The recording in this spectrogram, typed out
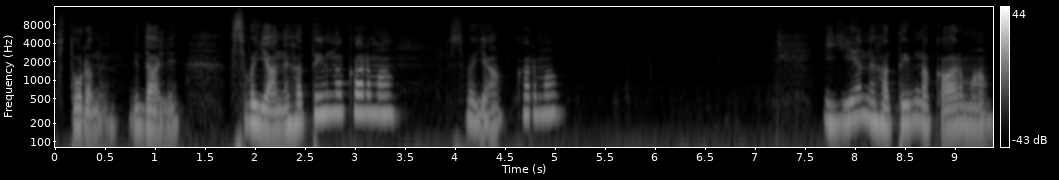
сторони І далі. Своя негативна карма, своя карма. І є негативна карма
